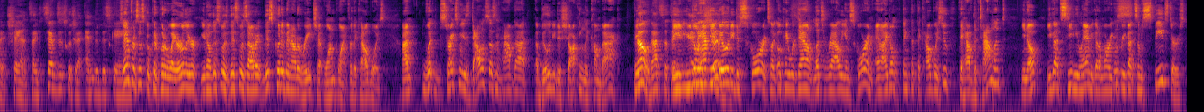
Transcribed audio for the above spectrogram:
had a chance. Like San Francisco should have ended this game. San Francisco could have put it away earlier. You know, this was this was out of this could have been out of reach at one point for the Cowboys. Um, what strikes me is Dallas doesn't have that ability to shockingly come back. They- no, that's the They, thing. you And don't they have should. the ability to score. It's like, okay, we're down. Let's rally and score. And, and I don't think that the Cowboys do. They have the talent. You know, you got CeeDee Lamb, you got Amari Cooper, you got some speedsters,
